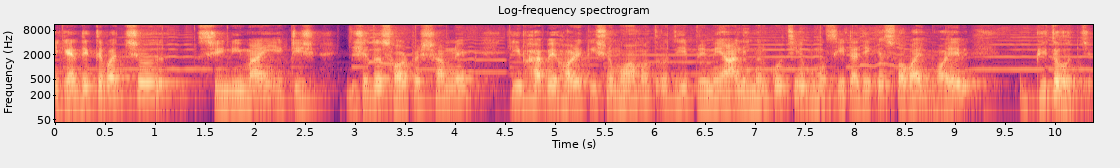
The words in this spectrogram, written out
এখানে দেখতে পাচ্ছ শ্রী নিমাই একটি বিষাদ সর্পের সামনে কীভাবে হরে কৃষ্ণ মহামন্ত্র দিয়ে প্রেমে আলিঙ্গন করছে এবং সেটা দেখে সবাই ভয়ে ভীত হচ্ছে।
